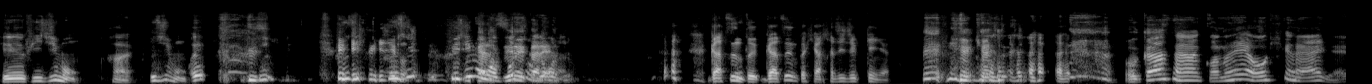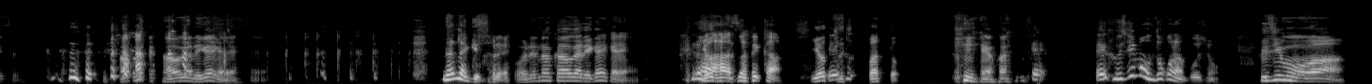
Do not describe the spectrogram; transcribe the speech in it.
へえ、フィジモン？はい。フィジモン？え、フィジフィジフィジフィジモンはポジションどこなのガツンと、ガツンと180件や。お母さん、この部屋大きくない？ですよ。顔が顔がでかいから。なんだっけ、それ？俺の顔がでかいから。ああ、それか。4つバット。いや、まえ、フジモンどこなのポジション？フジモンは、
